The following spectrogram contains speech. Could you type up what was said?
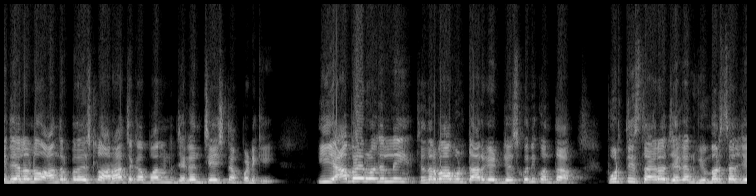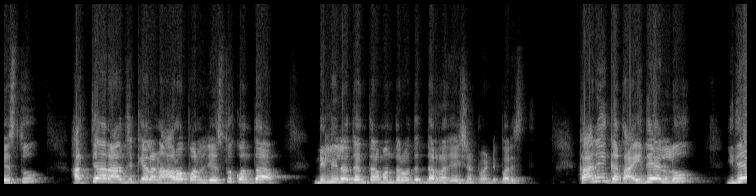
ఐదేళ్ళలో ఆంధ్రప్రదేశ్లో అరాచక పాలన జగన్ చేసినప్పటికీ ఈ యాభై రోజుల్ని చంద్రబాబును టార్గెట్ చేసుకొని కొంత పూర్తి స్థాయిలో జగన్ విమర్శలు చేస్తూ హత్యా రాజకీయాలను ఆరోపణలు చేస్తూ కొంత ఢిల్లీలో జంతర్ మంతర్ వద్ద ధర్నా చేసినటువంటి పరిస్థితి. కానీ గత ఐదేళ్ళు ఇదే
